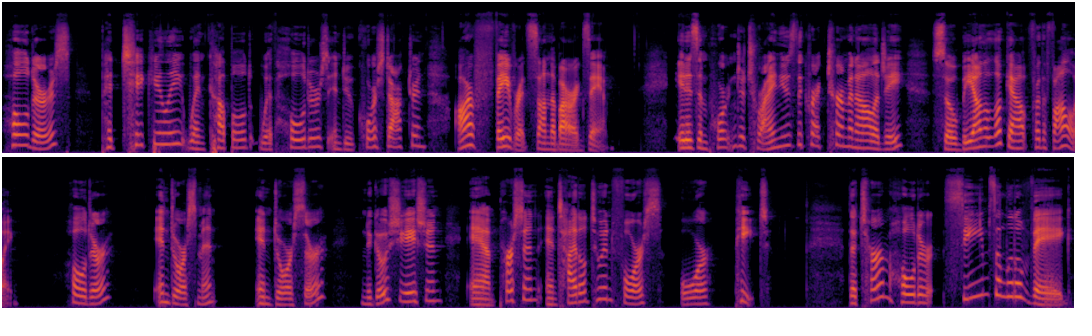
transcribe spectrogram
Holders, particularly when coupled with holders in due course doctrine, are favorites on the bar exam. It is important to try and use the correct terminology, so be on the lookout for the following holder, endorsement, endorser, negotiation, and person entitled to enforce or PEAT. The term holder seems a little vague,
